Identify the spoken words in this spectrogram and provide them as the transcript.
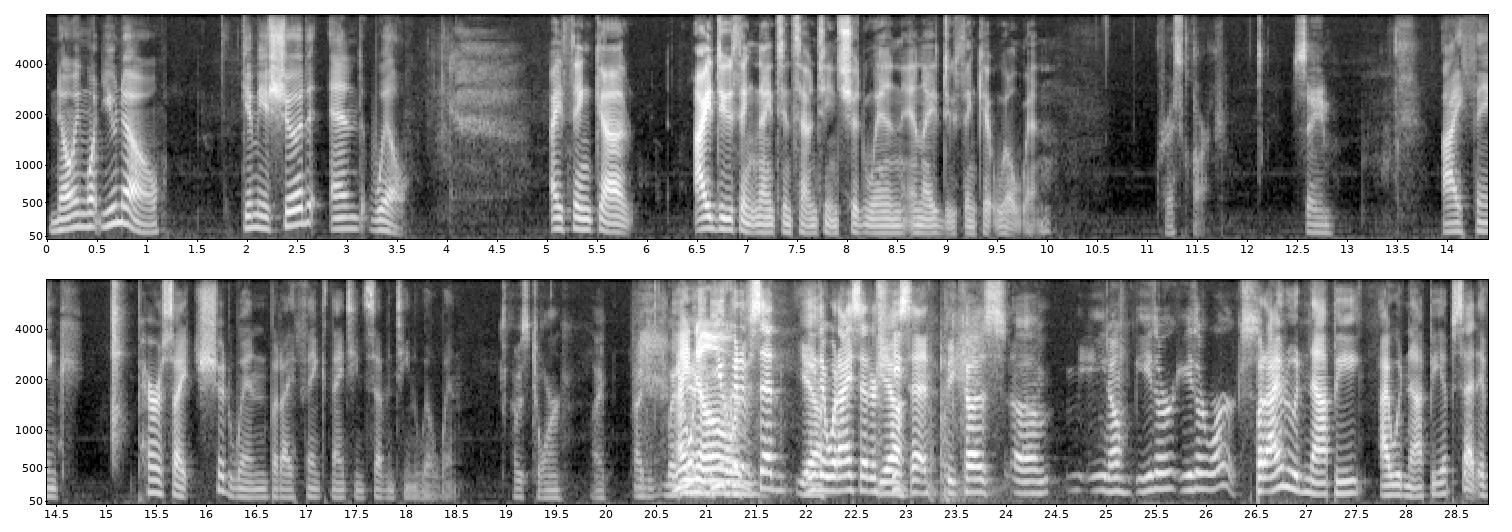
knowing what you know, give me a should and will. I think uh, I do think 1917 should win, and I do think it will win. Chris Clark. Same. I think Parasite should win, but I think 1917 will win. I was torn. I I, did, I know. You could have said Yeah. either what I said or Yeah. she said. because um, you know either either works. But I would not be I would not be upset if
